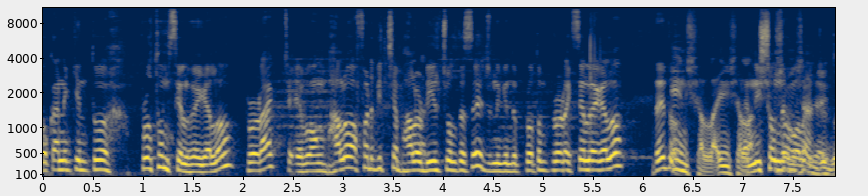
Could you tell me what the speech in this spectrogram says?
দোকানে কিন্তু প্রথম সেল হয়ে গেল প্রোডাক্ট এবং ভালো অফার দিচ্ছে ভালো ডিল চলতেছে এর জন্য কিন্তু প্রথম প্রোডাক্ট সেল হয়ে গেল। তাই তো? ইনশাল্লাহ ইনশাল্লাহ। নিঃসন্দেহে বলা প্রশংসার যোগ্য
